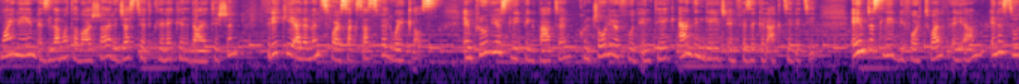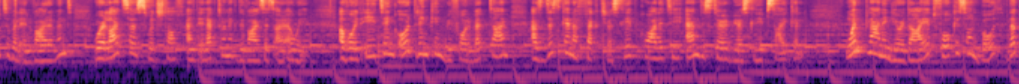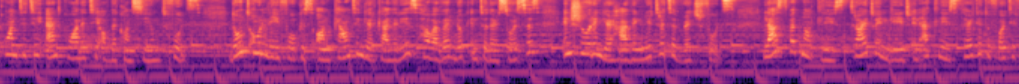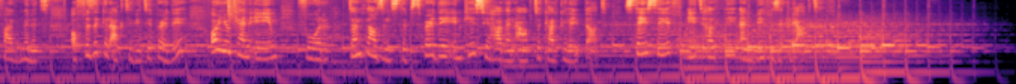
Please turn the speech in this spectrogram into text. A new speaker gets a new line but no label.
マ name is Lama Tabasha, registered clinical dietitian. Three key elements for successful weight loss. Improve your sleeping pattern, control your food intake, and engage in physical activity. Aim to sleep before 12 a.m. in a suitable environment where lights are switched off and electronic devices are away. Avoid eating or drinking before bedtime as this can affect your sleep quality and disturb your sleep cycle. When planning your diet, focus on both the quantity and quality of the consumed foods. Don't only focus on counting your calories, however, look into their sources, ensuring you're having nutritive rich foods. Last but not least, try to engage in at least 30 to 45 minutes of physical activity per day, or you can aim for 10,000 steps per day in case you have an app to calculate that. Stay safe, eat healthy, and be physically active.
